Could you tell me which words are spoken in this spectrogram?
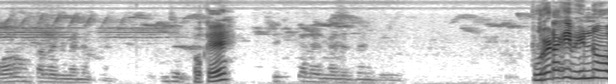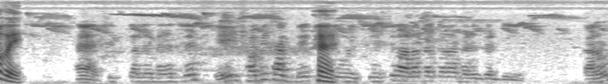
গরমকালের ম্যানেজমেন্ট ওকে শীতকালের ম্যানেজমেন্ট পুরোটা কি ভিন্ন হবে? হ্যাঁ শীতকালের ম্যানেজমেন্ট এই সবই থাকবে হ্যাঁ। কিন্তু ওই কেঁচো আলাদা করার ম্যানেজমেন্ট ভিন্ন কারণ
